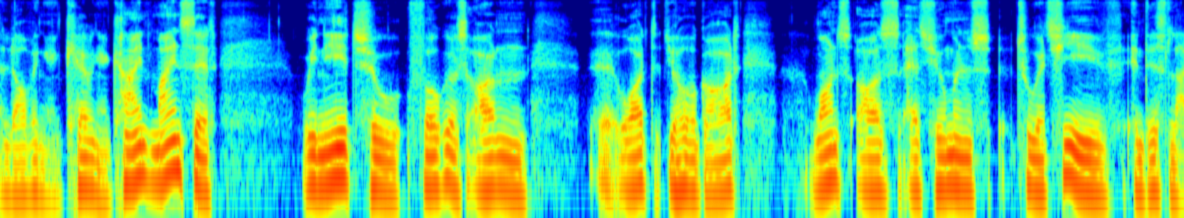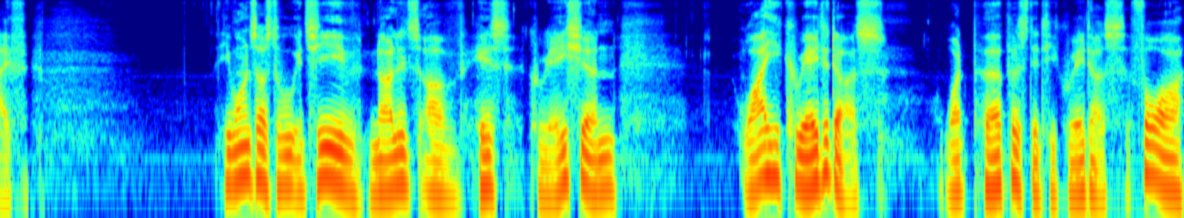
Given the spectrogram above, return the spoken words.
a loving and caring and kind mindset, we need to focus on what Jehovah God wants us as humans to achieve in this life. He wants us to achieve knowledge of His creation, why He created us, what purpose did He create us for,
